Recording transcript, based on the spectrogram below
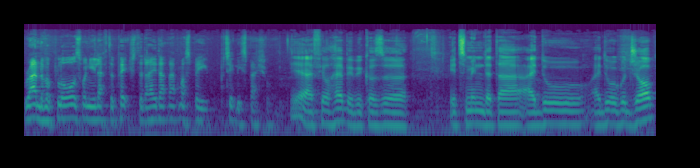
round of applause when you left the pitch today. That that must be particularly special. Yeah, I feel happy because uh, it's mean that uh, I do I do a good job,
